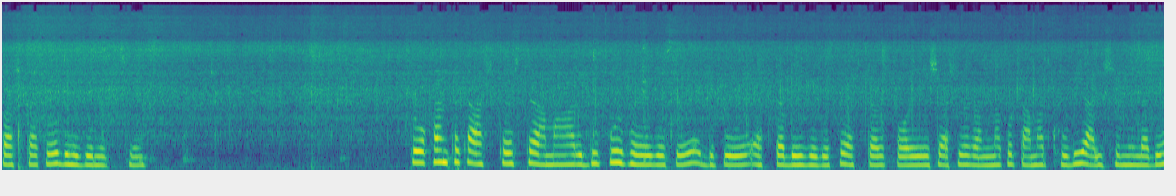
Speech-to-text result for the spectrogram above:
পাশটাকেও ভেজে নিচ্ছি। তো ওখান থেকে আস্তে আস্তে আমার দুপুর হয়ে গেছে, দুপুর একটা বেজে গেছে, একটার পরে এসে আসলে রান্না করতে আমার খুবই আলসেমি লাগে।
